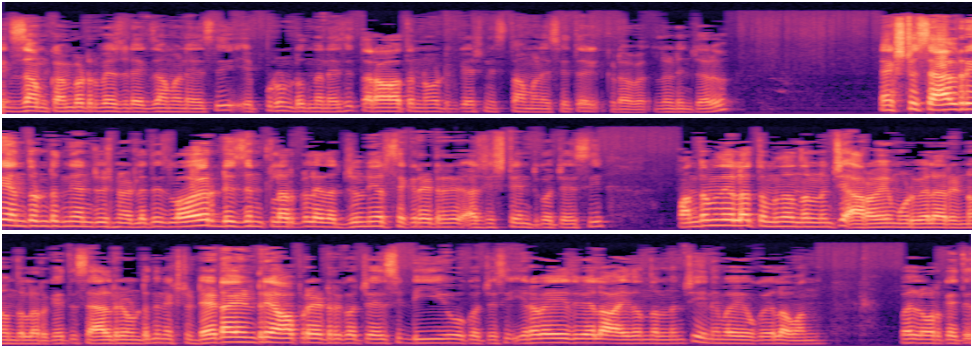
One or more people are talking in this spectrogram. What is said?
exam computer based exam అనేసి ఎప్పుడు ఉంటుందనేసి తర్వాత నోటిఫికేషన్ ఇస్తామనేసి అయితే ఇక్కడ వెల్లడించారు. నెక్స్ట్ శాలరీ ఎంత ఉంటుంది అని చూసినట్లయితే లోయర్ డివిజన్ క్లర్క్ లేదా జూనియర్ సెక్రటరీ అసిస్టెంట్కి వచ్చేసి పంతొమ్మిది వేల తొమ్మిది వందల నుంచి అరవై మూడు వేల రెండు వందల వరకు అయితే శాలరీ ఉంటుంది. నెక్స్ట్ డేటా ఎంట్రీ ఆపరేటర్కి వచ్చేసి డిఈఓకి వచ్చేసి ఇరవై ఐదు వేల ఐదు వందల నుంచి ఎనభై ఒక వేల వన్ వేల వరకు అయితే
